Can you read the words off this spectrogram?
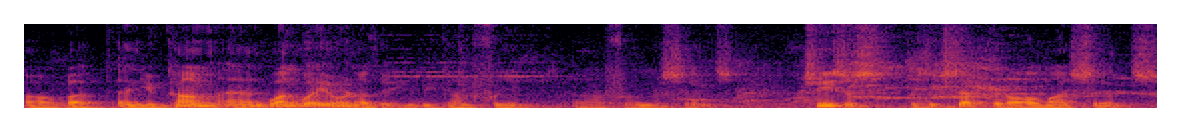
uh, but and you come, and one way or another, you become free uh, from your sins. Jesus has accepted all my sins.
